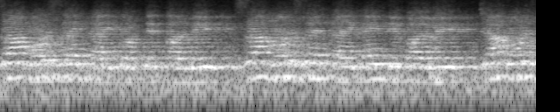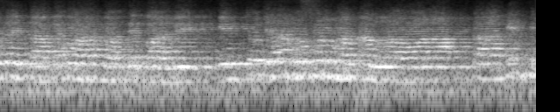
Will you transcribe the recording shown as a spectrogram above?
যা মনে চায় তাই করতে পারবে যা মনে তাই খাইতে পারবে, যা মনে তা ব্যবহার করতে পারবে। কিন্তু যারা মুসলমান আল্লাহওয়ালা, তারা কিন্তু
